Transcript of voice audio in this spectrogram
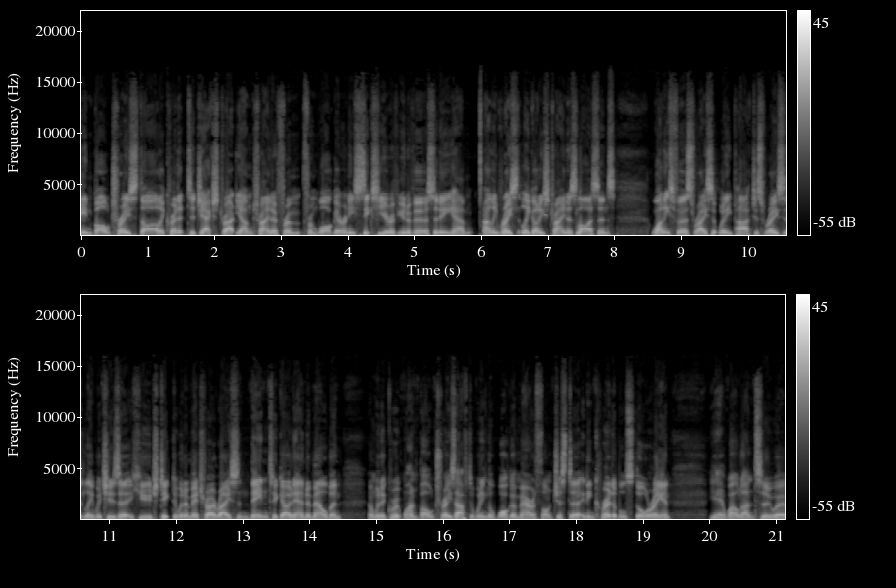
in bold tree style. A credit to Jack Strutt, young trainer from from Wagga in his sixth year of university. Um, only recently got his trainer's license. Won his first race at Wenny Park just recently, which is a huge tick to win a metro race, and then to go down to Melbourne and win a Group One Bold Trease after winning the Wagga Marathon. Just a, an incredible story, and yeah, well done to uh,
